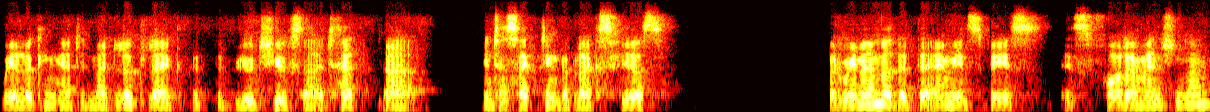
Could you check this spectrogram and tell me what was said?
we are looking at, it might look like that the blue tubes are uh, intersecting the black spheres. But remember that the ambient space is four-dimensional.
